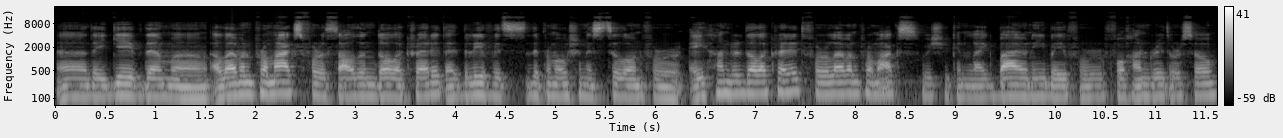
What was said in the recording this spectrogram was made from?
Uh, they gave them uh, 11 Pro Max for a thousand dollar credit. I believe it's the promotion is still on for 800 dollar credit for 11 Pro Max which you can like buy on eBay for 400 or so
